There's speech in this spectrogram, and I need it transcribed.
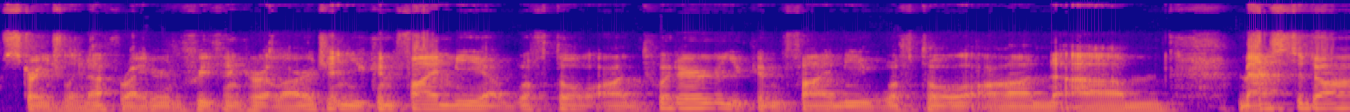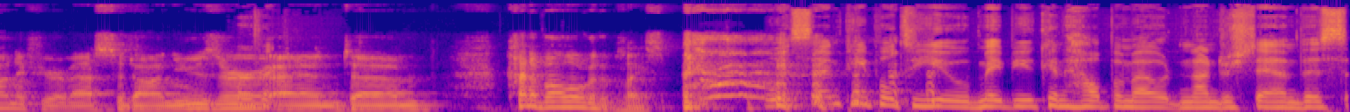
strangely enough writer and Freethinker at Large. And you can find me uh, Wooftel on Twitter. You can find me Wooftel on um, Mastodon if you're a Mastodon user, perfect. and um, kind of all over the place. we'll send people to you. Maybe you can help them out and understand this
